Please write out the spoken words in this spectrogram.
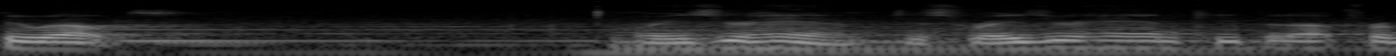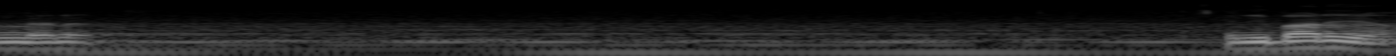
Who else? Raise your hand. Just raise your hand. Keep it up for a minute. Anybody else?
